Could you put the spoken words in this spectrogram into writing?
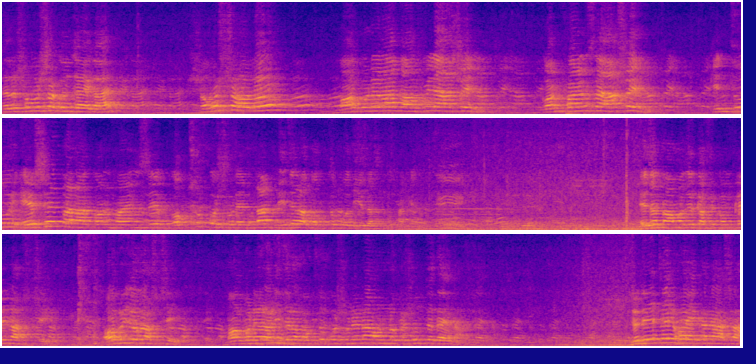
তাহলে সমস্যা কোন জায়গায়? সমস্যা হলো মা বোনেরা মাহফিলে আসেন কনফারেন্সে আসেন, কিন্তু এসে তারা কনফারেন্সে বক্তব্য শুনেন না, নিজেরা বক্তব্য দিয়ে ব্যস্ত থাকেন। এজন্য আমাদের কাছে কমপ্লেন আসছে, অভিযোগ আসছে। মা বোনেরা নিজেরা বক্তব্য শুনে না, অন্যকে শুনতে দেয় না। যদি এটাই হয় এখানে আসা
